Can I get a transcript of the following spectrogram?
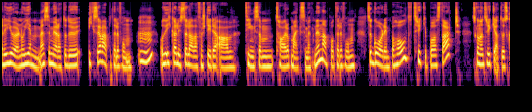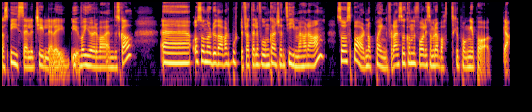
eller gjøre noe hjemme som gjør at du ikke skal være på telefonen, Mm. og du ikke har lyst til å la deg forstyrre av ting som tar oppmerksomheten din da, på telefonen, så går du inn på hold, trykker på start, så kan du trykke at du skal spise eller chille eller gjøre hva enn du skal. Eh, og så når du da har vært borte fra telefonen kanskje en time, halvannen, så sparer den opp poeng for deg, så kan du få liksom rabattkuponger på ja,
